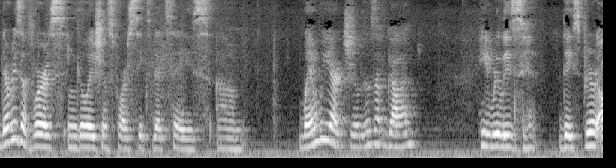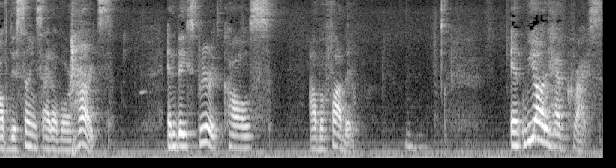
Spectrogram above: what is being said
there is a verse in Galatians 4 6 that says, um, When we are children of God, He releases the Spirit of the Son inside of our hearts. And the Spirit calls Abba Father. Mm-hmm. And we already have Christ.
